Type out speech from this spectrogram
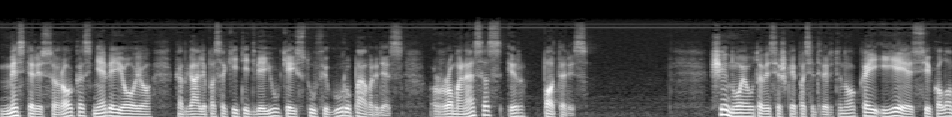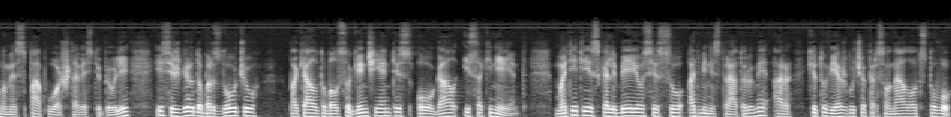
Misteris Rokas nebejojo, kad gali pasakyti dviejų keistų figūrų pavardės – Romanesas ir Poteris. Ši nuojauta visiškai pasitvirtino, kai įėjęs į kolonomis papuoštą vestibiulį, jis išgirdo barzdaučių pakeltų balsu ginčijantis, o gal įsakinėjant. Matyti jis kalbėjosi su administratoriumi ar kitų viešbučio personalo atstovu.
